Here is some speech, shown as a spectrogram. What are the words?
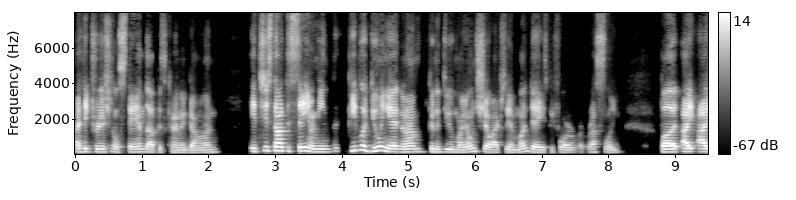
i think traditional stand-up is kind of gone. It's just not the same. I mean people are doing it and i'm going to do my own show actually on mondays before wrestling. But i i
